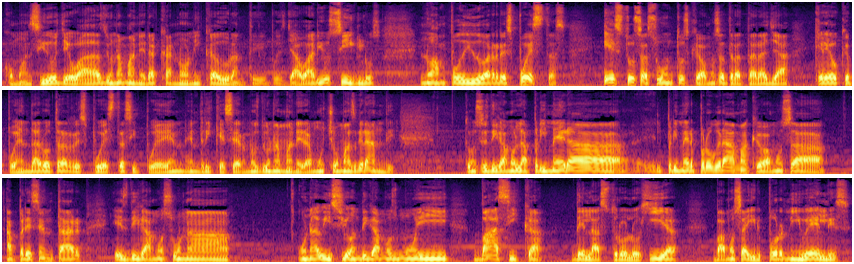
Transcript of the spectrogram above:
como han sido llevadas de una manera canónica durante pues ya varios siglos no han podido dar respuestas estos asuntos que vamos a tratar allá creo que pueden dar otras respuestas y pueden enriquecernos de una manera mucho más grande. Entonces, digamos, la primera, el primer programa que vamos a, presentar es, digamos, una, una visión, digamos, muy básica de la astrología. Vamos a ir por niveles.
